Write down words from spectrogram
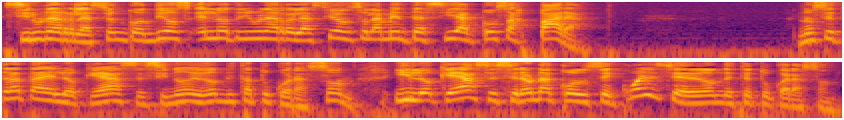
sin una relación con Dios. Él no tenía una relación, solamente hacía cosas para. No se trata de lo que haces, sino de dónde está tu corazón. Y lo que haces será una consecuencia de dónde esté tu corazón.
